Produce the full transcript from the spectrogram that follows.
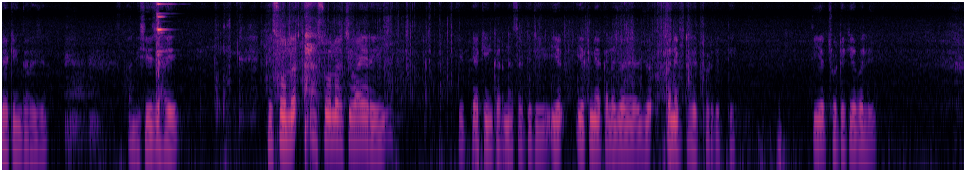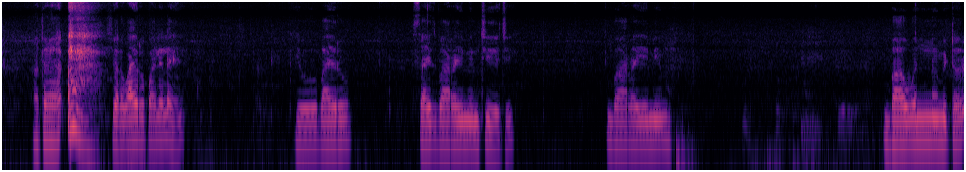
पॅकिंग करायच्या आणि हे जे आहे हे सोलर सोलरची वायर आहे ही. पॅकिंग करण्यासाठी ती एक एकमेकाला जो जो कनेक्टर आहेत थोडक्यात ती. ती एक छोटी केबल आहे. आता याला वायरूप आलेला आहे यो वायरूप साईज बारा एम एमची याची. बारा एम एम बावन्न मीटर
